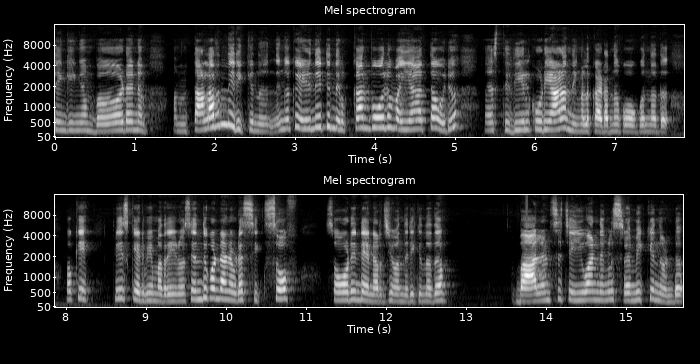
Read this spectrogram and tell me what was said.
തിങ്കിങ്ങും ബേർഡനും തളർന്നിരിക്കുന്നു. നിങ്ങൾക്ക് എഴുന്നേറ്റ് നിൽക്കാൻ പോലും വയ്യാത്ത ഒരു സ്ഥിതിയിൽ കൂടിയാണ് നിങ്ങൾ കടന്നു പോകുന്നത് okay please guide me mother universe എന്തുകൊണ്ടാണ് ഇവിടെ സിക്സ് ഓഫ് സോഡിന്റെ എനർജി വന്നിരിക്കുന്നത്. ബാലൻസ് ചെയ്യുവാൻ നിങ്ങൾ ശ്രമിക്കുന്നുണ്ട്.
